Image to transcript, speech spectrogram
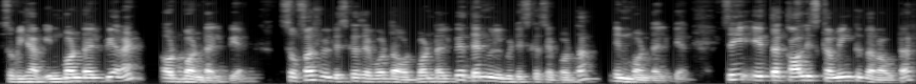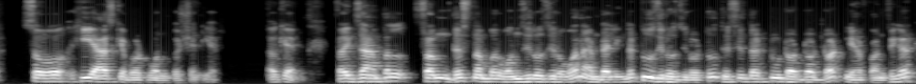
So we have inbound dial peer and outbound dial peer. So first we'll discuss about the outbound dial peer, then we'll be discuss about the inbound dial peer. See, if the call is coming to the router, so he asked about one question here. Okay, for example, from this number 1001, I'm dialing the 2002. This is the 2 dot dot dot we have configured.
